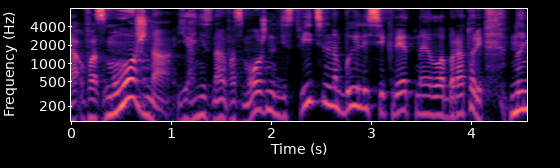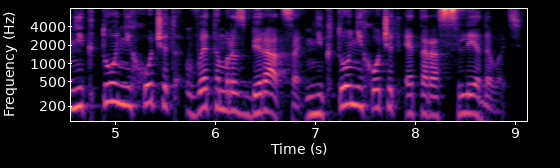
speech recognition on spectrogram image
Да, возможно, я не знаю, возможно, действительно были секретные лаборатории, но никто не хочет в этом разбираться, никто не хочет это расследовать.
